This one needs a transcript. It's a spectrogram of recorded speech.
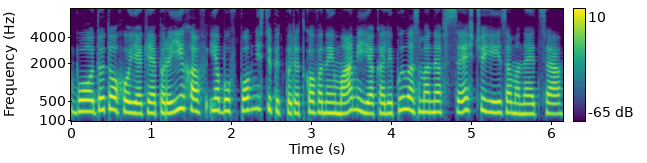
Бо до того як я переїхав, я був повністю підпорядкований мамі, яка ліпила з мене все, що їй заманеться.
